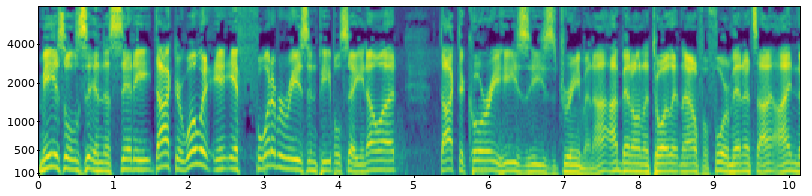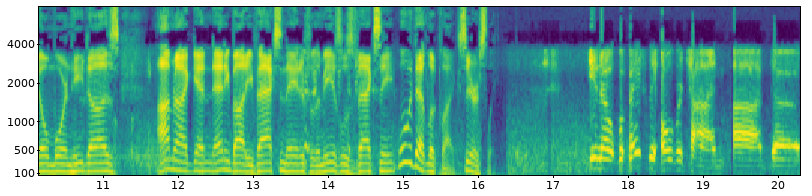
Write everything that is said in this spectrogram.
measles in the city. Doctor, what would, if for whatever reason people say, you know what, Dr. Corey, he's he's dreaming. I, have been on a toilet now for four minutes. I, I know more than he does. I'm not getting anybody vaccinated for the measles vaccine. What would that look like? Seriously. You know, but basically over time, uh, the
